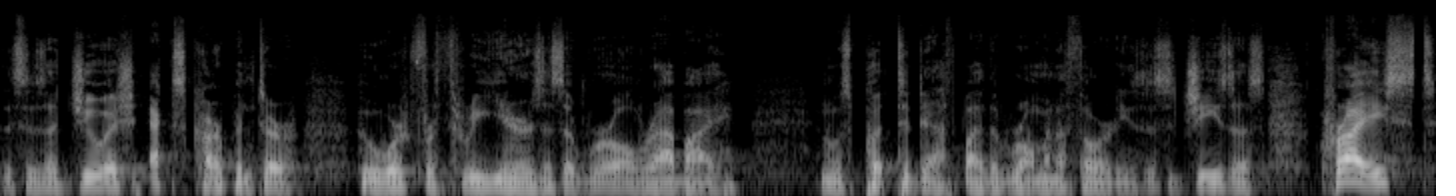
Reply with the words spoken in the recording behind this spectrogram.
This is a Jewish ex carpenter who worked for three years as a rural rabbi and was put to death by the Roman authorities. This is Jesus. Christ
